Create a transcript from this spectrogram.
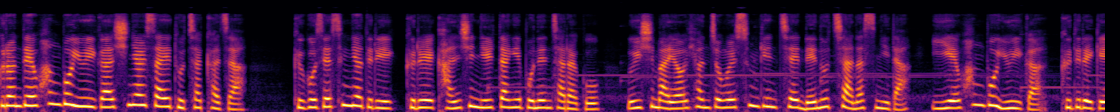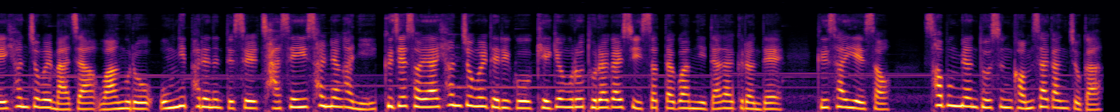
그런데 황보유이가 신열사에 도착하자 그곳의 승려들이 그를 간신 일당에 보낸 자라고 의심하여 현종을 숨긴 채 내놓지 않았습니다. 이에 황보유이가 그들에게 현종을 맞아 왕으로 옹립하려는 뜻을 자세히 설명하니 그제서야 현종을 데리고 개경으로 돌아갈 수 있었다고 합니다. 그런데 그 사이에서 서북면 도순 검사 강조가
